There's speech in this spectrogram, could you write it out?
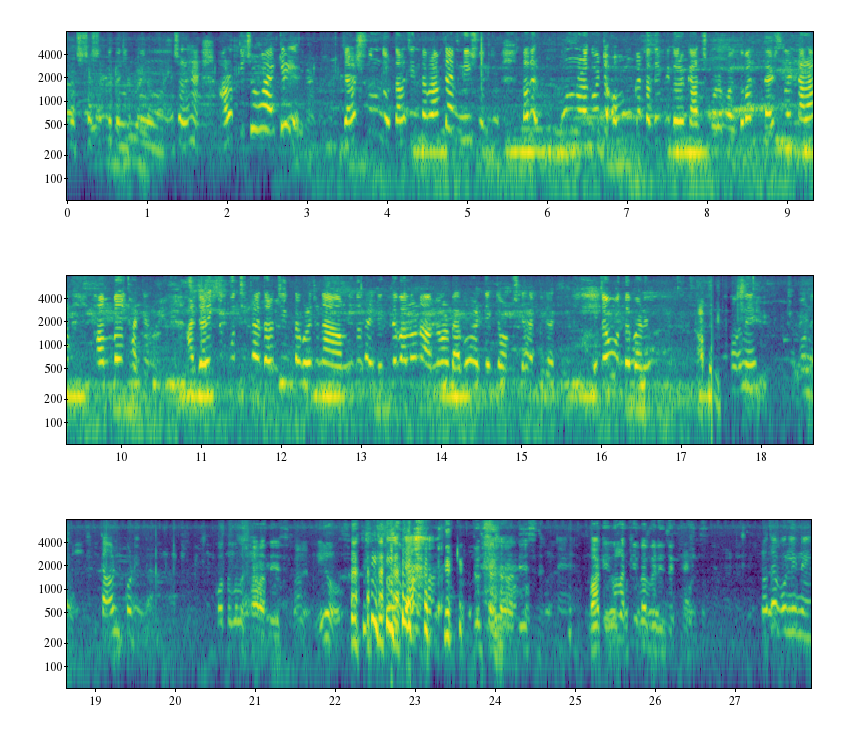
ফর্সার সাথে হ্যাঁ আরও কিছু হয় কি? যারা সুন্দর তারা চিন্তা করে আমি তো এমনি সুন্দর। তাদের অন্যরকম একটা অহংকার তাদের ভিতরে কাজ করে হয়তো বা দ্যাটস ওয়াই তারা হাম্বল থাকে না। আর যারা একটু কুচ্ছিত হয় তারা চিন্তা করে যে না আমি তো ভাই দেখতে ভালো না আমি আমার ব্যবহার দিয়ে একটা মানুষকে হ্যাপি রাখি। এটাও হতে পারে। অনেক অনেক কাউন্ট করি না। কতগুলো সারা দিয়েছে? দুটা সারা দিয়েছে। বাকিগুলো কীভাবে রিজেক্ট করেছেন? কথা বলি নেই।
